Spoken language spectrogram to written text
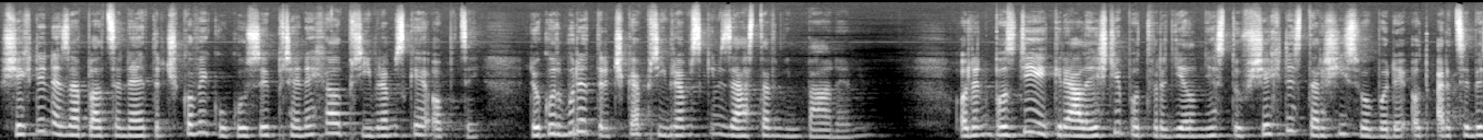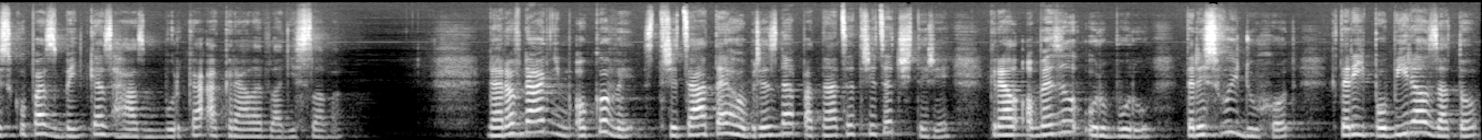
všechny nezaplacené Trčkovy kukusy přenechal příbramské obci, dokud bude Trčka příbramským zástavním pánem. O den později král ještě potvrdil městu všechny starší svobody od arcibiskupa Zbyňka z Hásburka a krále Vladislava. Narovnáním okovy z 30. března 1534 král omezil urburu, tedy svůj důchod, který pobíral za to,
